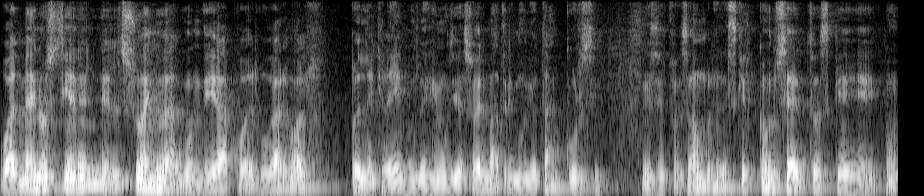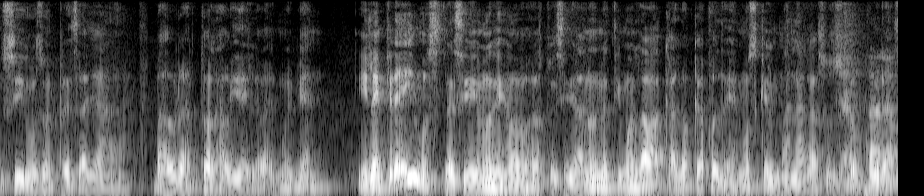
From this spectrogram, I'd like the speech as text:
o al menos tienen el sueño de algún día poder jugar golf. Pues le creímos, le dijimos, y eso del matrimonio tan cursi. Dice, pues hombre, es que el concepto es que consigo su empresa ya va a durar toda la vida y le va a ir muy bien. Y le creímos, decidimos, dijimos, pues si ya nos metimos en la vaca loca, pues dejemos que el man haga sus Ya locuras.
